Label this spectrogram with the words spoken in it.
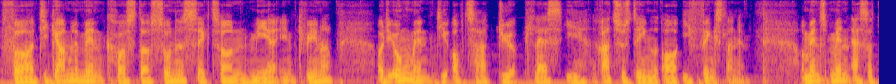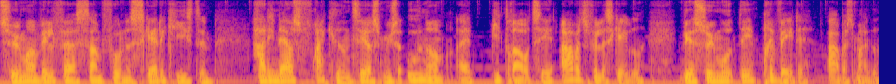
For de gamle mænd koster sundhedssektoren mere end kvinder, og de unge mænd de optager dyr plads i retssystemet og i fængslerne. Og mens mænd altså tømmer velfærdssamfundets skattekiste, har de endda også frækheden til at smyge sig udenom at bidrage til arbejdsfællesskabet ved at søge mod det private arbejdsmarked.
